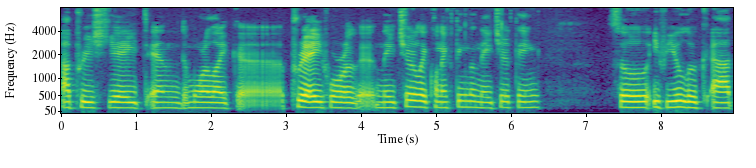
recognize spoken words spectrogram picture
appreciate and more like uh, pray for the nature, like connecting the nature thing. So if you look at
